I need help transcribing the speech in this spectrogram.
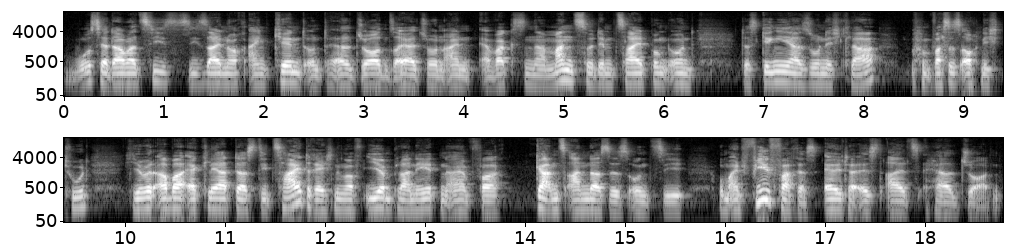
wo es ja damals hieß, sie sei noch ein Kind und Hal Jordan sei halt schon ein erwachsener Mann zu dem Zeitpunkt und das ginge ja so nicht klar, was es auch nicht tut. Hier wird aber erklärt, dass die Zeitrechnung auf ihrem Planeten einfach ganz anders ist und sie um ein Vielfaches älter ist als Hal Jordan.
